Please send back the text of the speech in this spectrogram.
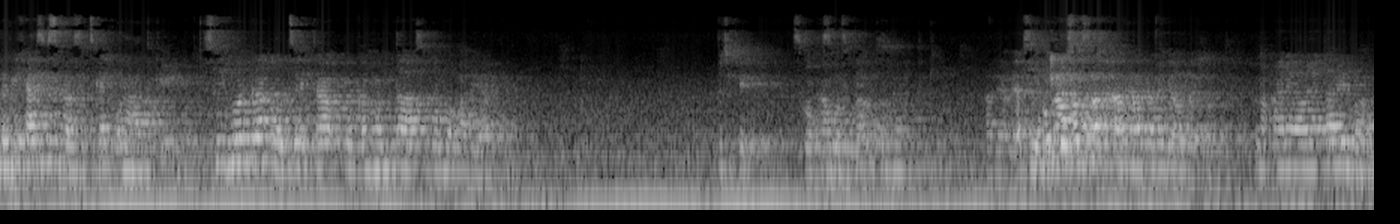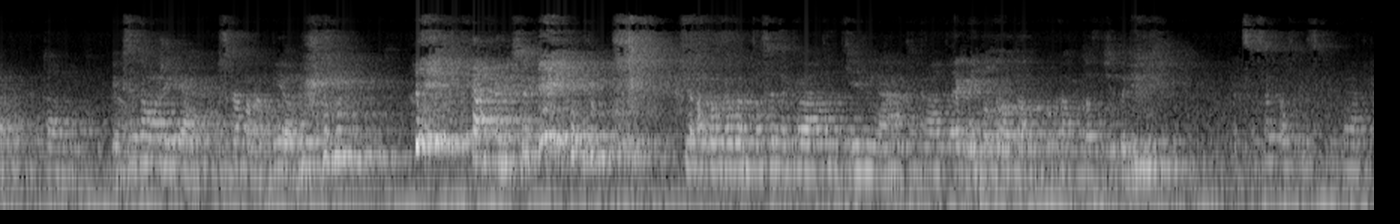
nevychází z klasické pohádky? Sněhurka, Locirka, Pocahontas nebo Ariel? Počkej, dostat. pohádky. Ariel. Já jsem to z jsou? Ariel neviděla, takže. No Ariel je ta ryba, tam. Jak se tomu říká? Mořská pana. Jo. no a Pocahontas je taková ta divná, taková ta... Tak nekoukám tam, tam, když je to divný. A co se klasické pohádka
